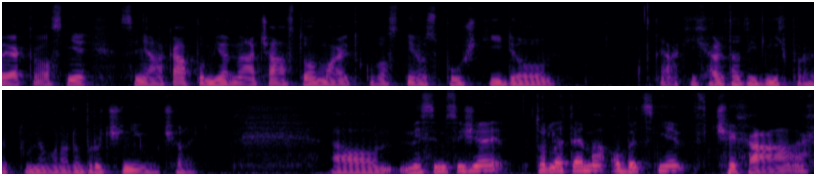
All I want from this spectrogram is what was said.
jak vlastně se nějaká poměrná část toho majetku vlastně rozpouští do nějakých charitativních projektů nebo na dobročinný účely. Myslím si, že tohle téma obecně v Čechách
